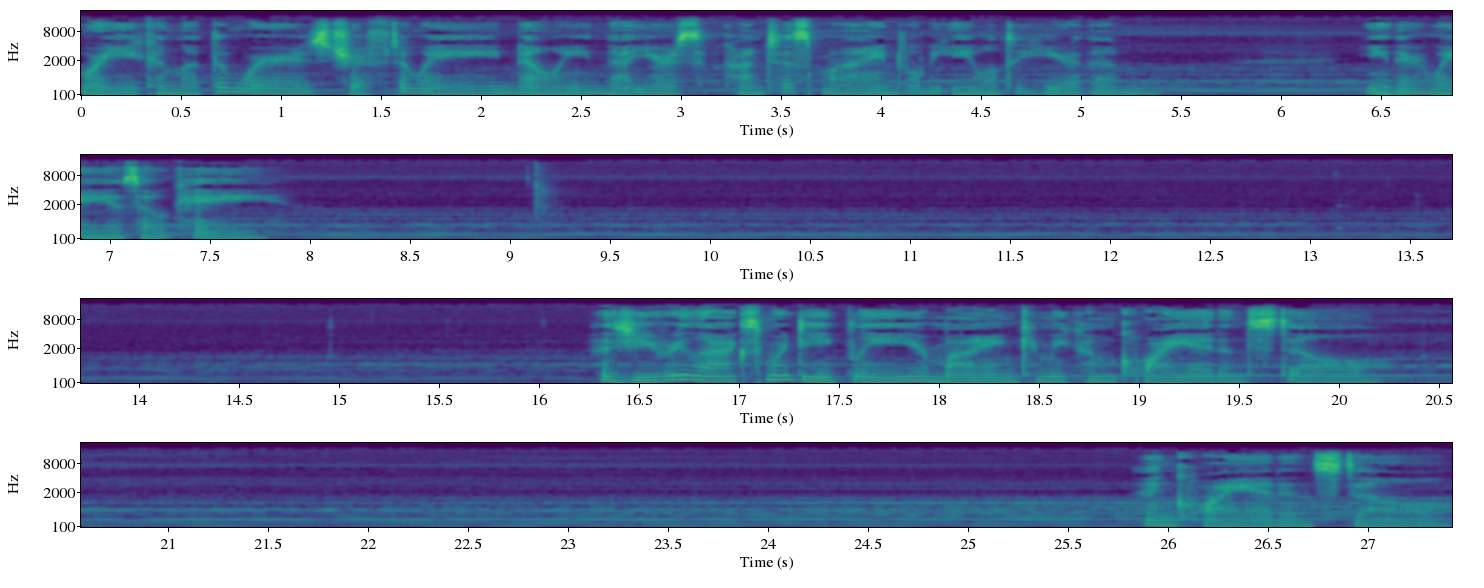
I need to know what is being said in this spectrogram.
Or you can let the words drift away, knowing that your subconscious mind will be able to hear them. Either way is okay. As you relax more deeply, your mind can become quiet and still. and quiet and still.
